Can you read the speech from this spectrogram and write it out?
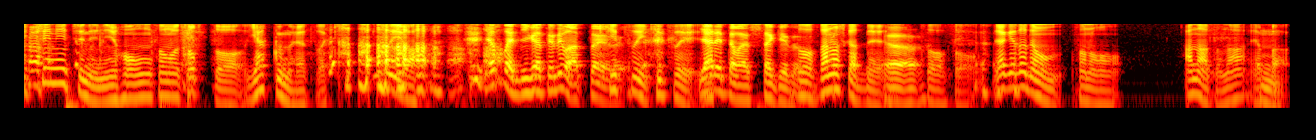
一日に二本そのちょっと役のやつはきついわ。やっぱり苦手ではあったよね。きついきつい。やれたはしたけど。そう楽しかったね。うん。そうそう。やけどでもそのあの後なやっぱ、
